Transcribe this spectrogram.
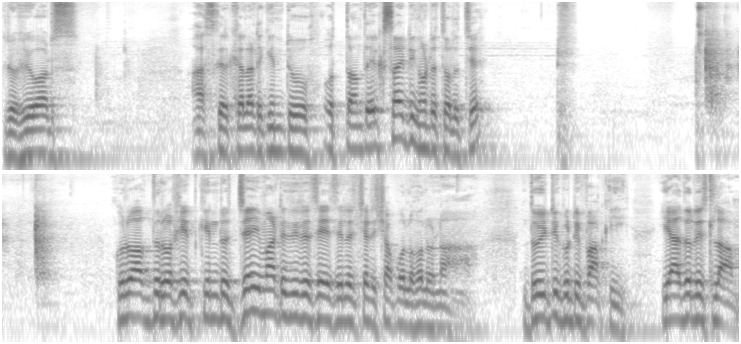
প্রিয় ভিউয়ার্স আজকের খেলাটি কিন্তু অত্যন্ত এক্সাইটিং হতে চলেছে। গুরু আব্দুর রশিদ, কিন্তু যেই মাটি দিতে চেয়েছিলেন সেটি সফল হলো না। দুইটি গুটি পাখি, Yadul Islam.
